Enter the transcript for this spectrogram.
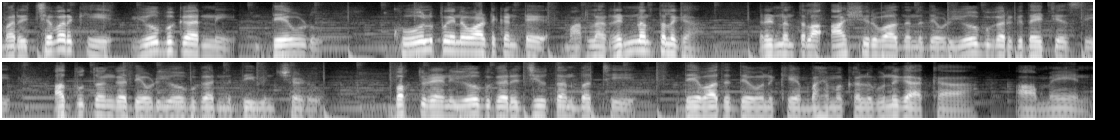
మరి చివరికి యోబు గారిని దేవుడు కోల్పోయిన వాటికంటే మరలా రెండంతలుగా రెండంతల ఆశీర్వాదాన్ని దేవుడు యోబు గారికి దయచేసి అద్భుతంగా దేవుడు యోబు గారిని దీవించాడు. భక్తుడైన యోబు గారి జీవితాన్ని బట్టి దేవాది దేవునికి మహిమ కలుగునుగాక. ఆమెన్.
